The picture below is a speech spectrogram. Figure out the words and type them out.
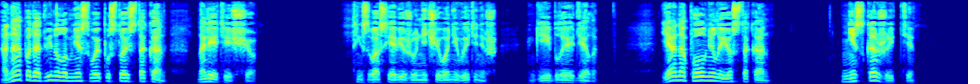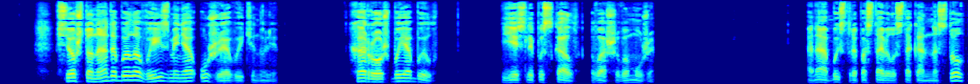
Она пододвинула мне свой пустой стакан. Налейте еще. Из вас, я вижу, ничего не вытянешь. Гиблое дело. Я наполнил ее стакан. Не скажите. Все, что надо было, вы из меня уже вытянули. Хорош бы я был, если б искал вашего мужа. Она быстро поставила стакан на стол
